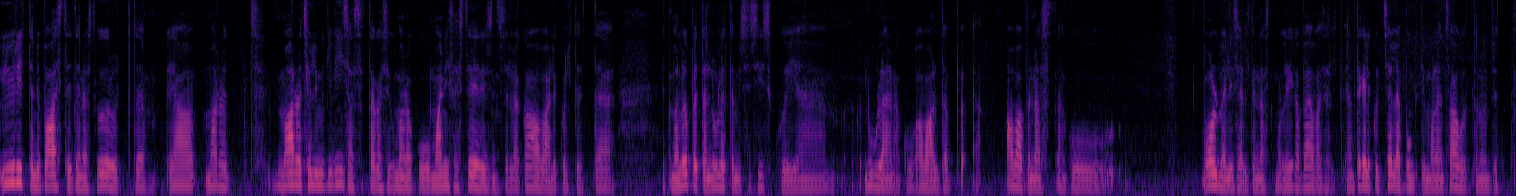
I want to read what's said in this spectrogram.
üritan juba aastaid ennast võõrutada ja ma arvan, et ma arvan, et see oli mingi viis aastat tagasi, kui ma nagu manifesteerisin selle ka avalikult, et et ma lõpetan luuletamise siis, kui äh, luule nagu avaldab, avab ennast nagu olmeliselt ennast mulle igapäevaselt. Ja tegelikult selle punkti ma olen saavutanud, et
